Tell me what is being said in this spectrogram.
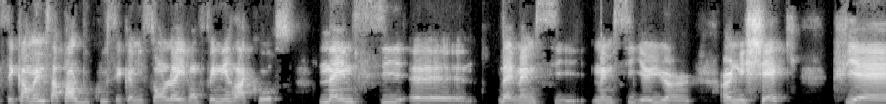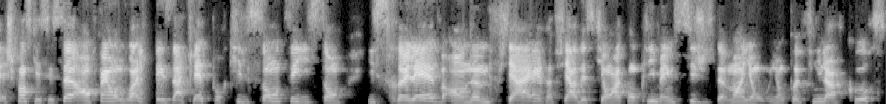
c'est quand même, ça parle beaucoup. C'est comme ils sont là, ils vont finir la course, même si, euh, ben même si, même s'il y a eu un échec. Puis euh, je pense que c'est ça. Enfin, on voit les athlètes pour qui ils sont. Tu sais, ils sont, ils se relèvent en hommes fiers, fiers de ce qu'ils ont accompli, même si justement ils ont, ils ont pas fini leur course.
